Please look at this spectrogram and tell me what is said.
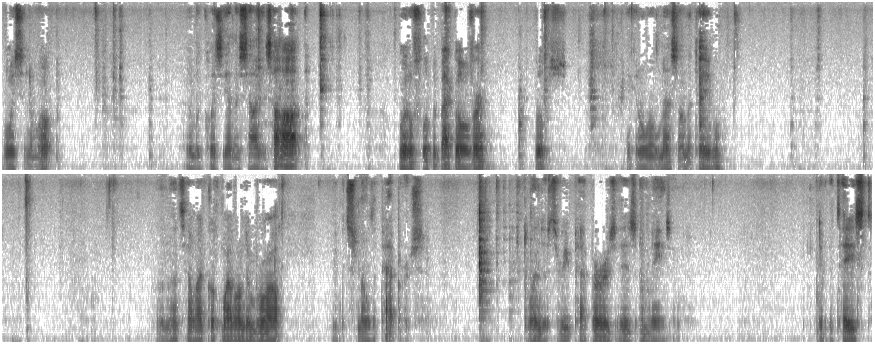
Moisten them up. And because the other side is hot, we're going to flip it back over. Oops. Making a little mess on the table. That's how I cook my London broil. You can smell the peppers. Blend of three peppers is amazing. Give it a taste.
